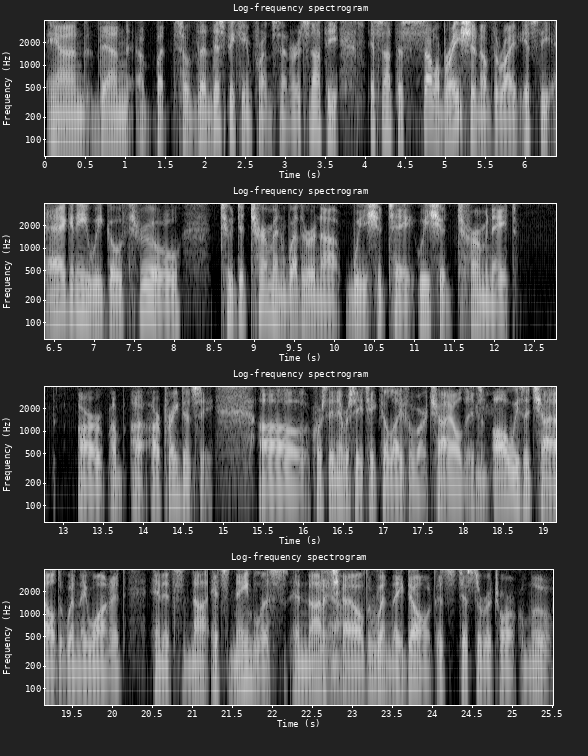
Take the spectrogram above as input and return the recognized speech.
And then, uh, but so then this became front and center. It's not the, it's not the celebration of the right. It's the agony we go through to determine whether or not we should take we should terminate our uh, our pregnancy. Uh, of course, they never say take the life of our child. It's mm. always a child when they want it, and it's not it's nameless and not yeah. a child when they don't. It's just a rhetorical move.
